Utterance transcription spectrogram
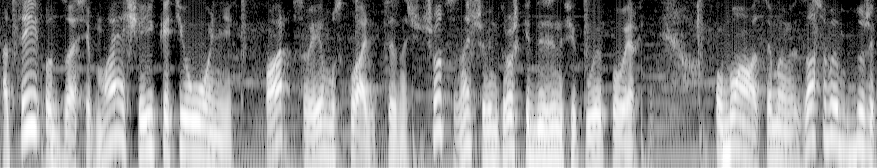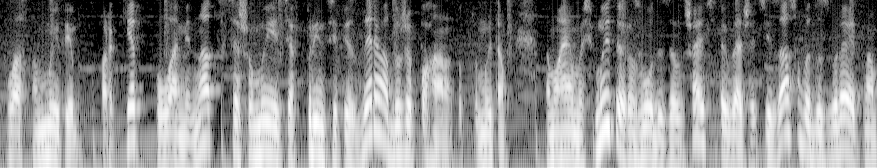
А цей от засіб має ще і катіонні пар в своєму складі. Це значить, що? Це значить, що він трошки дезінфікує поверхні. Обома цими засобами дуже класно мити паркет, ламінат, все, що миється в принципі з дерева, дуже погано. Тобто ми там намагаємось мити, розводи залишаються і так далі. Ці засоби дозволяють нам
